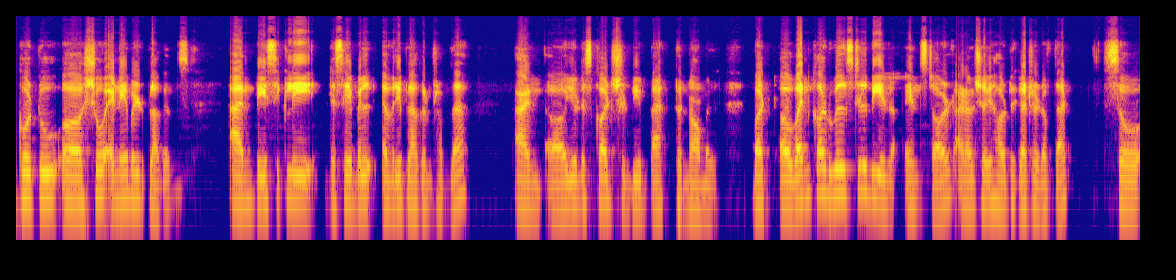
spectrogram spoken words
go to uh, show enabled plugins and basically disable every plugin from there. And your Discord should be back to normal. But uh, Vencord will still be in installed and I'll show you how to get rid of that. So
